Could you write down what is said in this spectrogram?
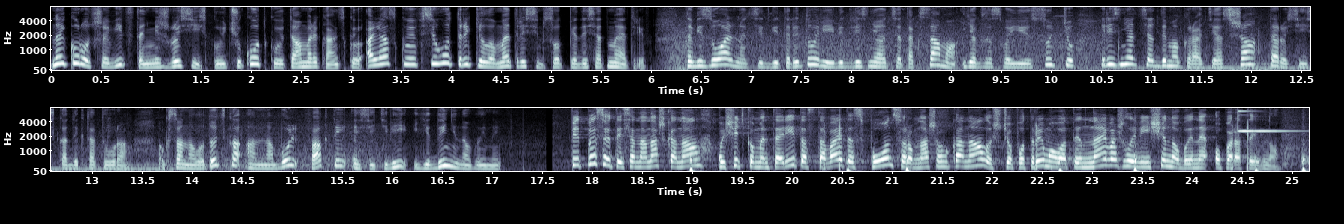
Найкоротша відстань між російською Чукоткою та американською Аляскою всього 3 кілометри 750 метрів. Та візуально ці дві території відрізняються так само, як за своєю суттю різняться демократія США та російська диктатура. Оксана Лотоцька, Анна Боль, Факти, СІТВ, Єдині новини. Підписуйтеся на наш канал, пишіть коментарі та ставайте спонсором нашого каналу, щоб отримувати найважливіші новини оперативно.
